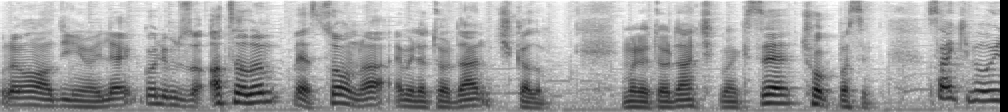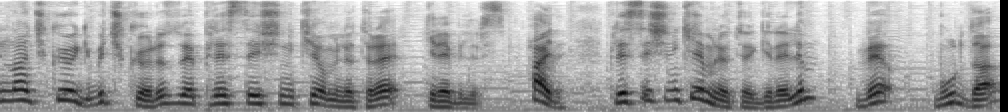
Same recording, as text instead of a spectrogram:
Ronaldinho ile golümüzü atalım ve sonra emülatörden çıkalım. Emülatörden çıkmak ise çok basit. Sanki bir oyundan çıkıyor gibi çıkıyoruz ve PlayStation 2 emülatöre girebiliriz. Haydi PlayStation 2 emülatöre girelim ve burada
